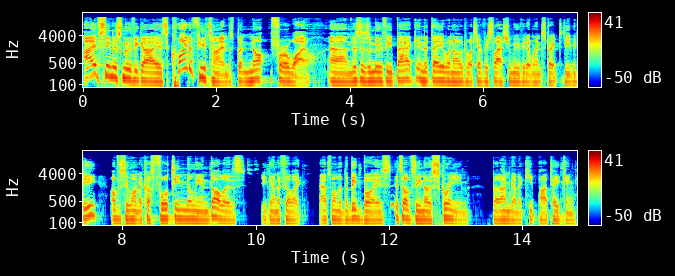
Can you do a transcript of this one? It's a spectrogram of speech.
I've seen this movie, guys, quite a few times, but not for a while. Um, this is a movie back in the day when I would watch every slasher movie that went straight to DVD. Obviously, one that cost $14 million. You're going to feel like that's one of the big boys. It's obviously no Scream, but I'm going to keep partaking.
